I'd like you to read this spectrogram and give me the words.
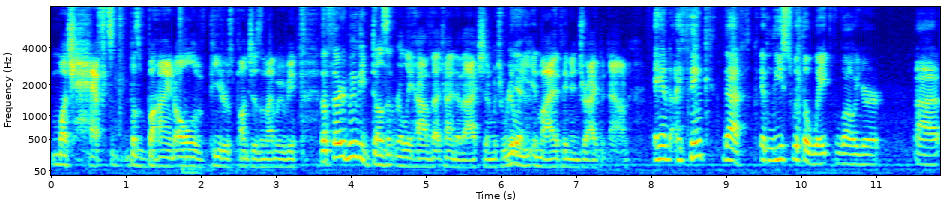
much heft was behind all of Peter's punches in that movie. The third movie doesn't really have that kind of action, which really, Yeah. in my opinion, dragged it down. And I think that at least with the weight while you're uh,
